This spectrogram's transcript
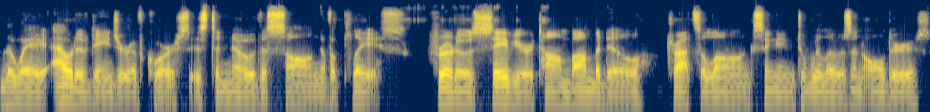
The way out of danger, of course, is to know the song of a place. Frodo's savior, Tom Bombadil, trots along, singing to willows and alders,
